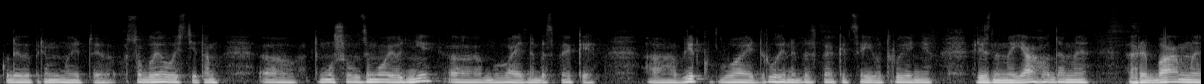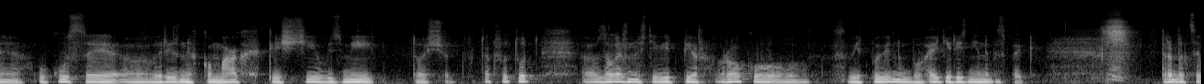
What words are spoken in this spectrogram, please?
куди ви прямуєте, особливості там, е, тому що зимою одні е, бувають небезпеки. А влітку бувають другі небезпеки, це і отруєння різними ягодами, грибами, укуси е, різних комах, кліщів, змій тощо. Так що тут, е, в залежності від пір року, відповідно, бувають і різні небезпеки. Треба це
